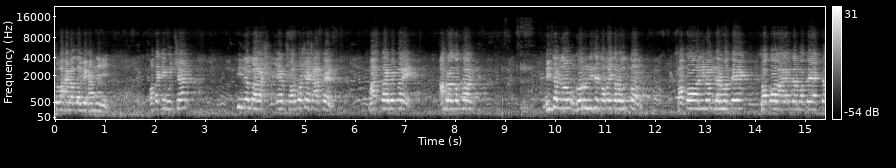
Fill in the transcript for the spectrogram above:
সুবহানাল্লাহ বিহামদিহি। কথা কি বুঝছেন? তিন নম্বর সর্বশেষ আছেন মাস্টার ব্যাপারে আমরা যখন নিজের গরু নিজে জবাই করা উত্তম। সকল ইমামদের মতে, সকল আলেমদের মতে একটা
